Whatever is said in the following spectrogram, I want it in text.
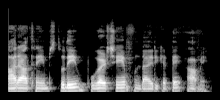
ആരാധനയും സ്തുതിയും പുകഴ്ചയും ഉണ്ടായിരിക്കട്ടെ. ആമേൻ.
